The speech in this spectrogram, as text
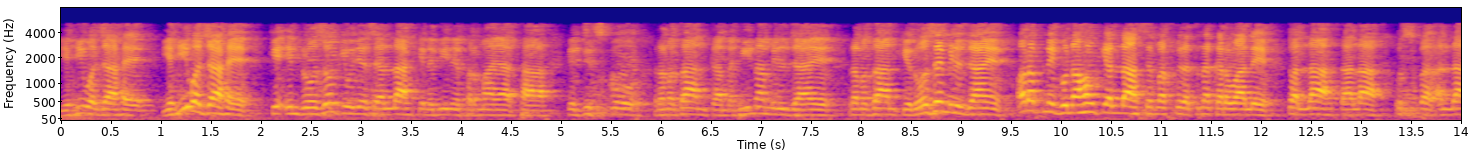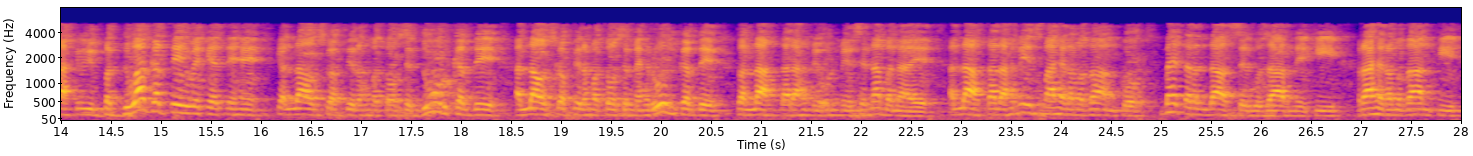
یہی وجہ ہے، یہی وجہ ہے کہ ان روزوں کی وجہ سے اللہ کے نبی نے فرمایا تھا کہ جس کو رمضان کا مہینہ مل جائے، رمضان کے روزے مل جائیں اور اپنے گناہوں کے اللہ سے مغفرت نہ کروا لے، تو اللہ تعالیٰ اس پر اللہ کے لیے بد دعا کرتے ہوئے کہتے ہیں کہ اللہ اس کو اپنی رحمتوں سے دور کر دے، اللہ اس کو اپنی رحمتوں سے محروم کر دے۔ تو اللہ تعالیٰ ہمیں ان میں سے نہ بنائے۔ اللہ تعالیٰ ہمیں اس ماہ رمضان کو بہتر انداز سے گزارنے کی، راہ رمضان کی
